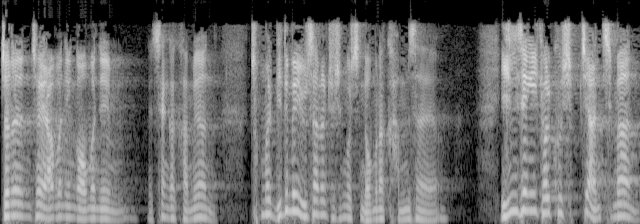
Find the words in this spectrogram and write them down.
저는 저희 아버님과 어머님 생각하면 정말 믿음의 유산을 주신 것이 너무나 감사해요. 인생이 결코 쉽지 않지만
